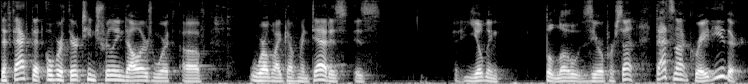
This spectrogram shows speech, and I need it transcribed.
the fact that over $13 trillion worth of worldwide government debt is, is yielding below 0%, that's not great either.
